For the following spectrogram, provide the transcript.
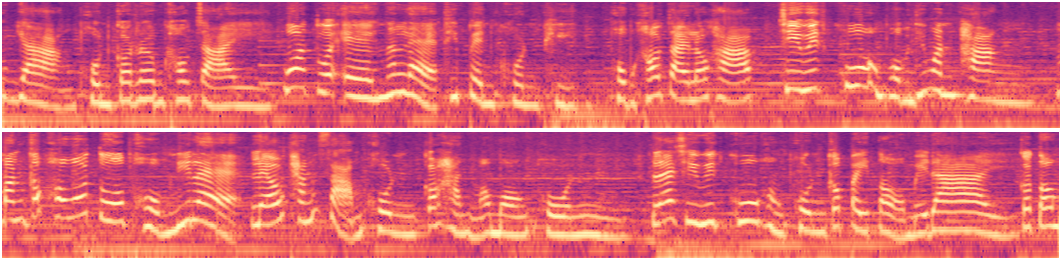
ทุกอย่างพลก็เริ่มเข้าใจ ว่าตัวเองนั่นแหละที่เป็นคนผิด ผมเข้าใจแล้วครับ ชีวิตคู่ของผมที่มันพัง มันก็เพราะว่าตัวผมนี่แหละ แล้วทั้ง 3 คนก็หันมามองพล และชีวิตคู่ของพลก็ไปต่อไม่ได้ ก็ต้อง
